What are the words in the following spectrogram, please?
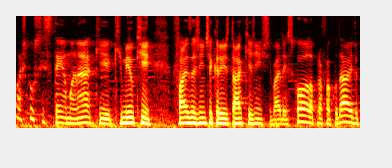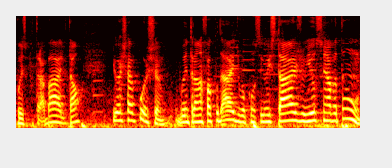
Acho que é o sistema, né? Que, que meio que faz a gente acreditar que a gente vai da escola pra faculdade, depois pro trabalho e tal. E eu achava, poxa, vou entrar na faculdade, vou conseguir um estágio. E eu sonhava tão.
